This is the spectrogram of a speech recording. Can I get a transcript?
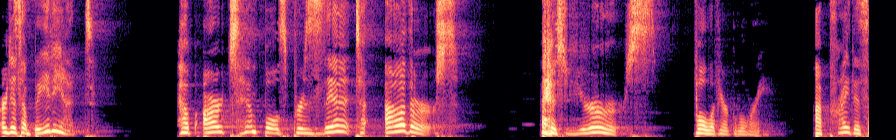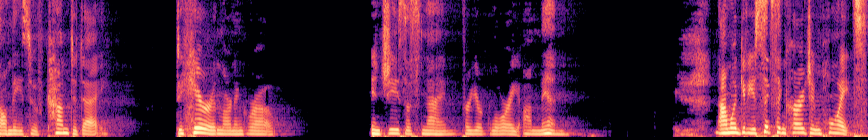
or disobedient. Help our temples present to others as yours, full of your glory. I pray this on these who have come today to hear and learn and grow. In Jesus' name, for your glory. Amen. Now, I want to give you six encouraging points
